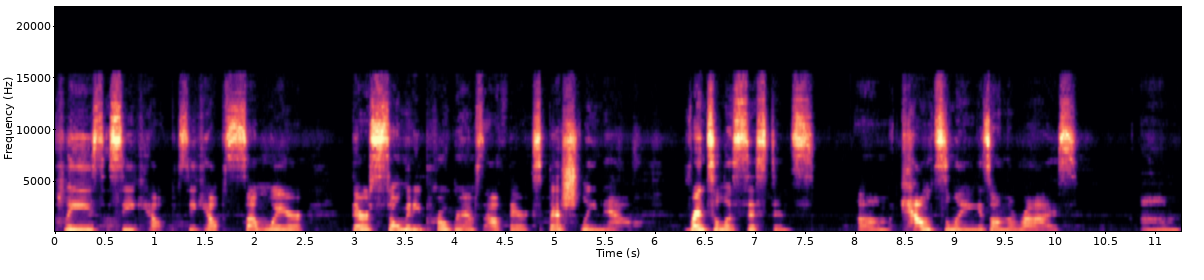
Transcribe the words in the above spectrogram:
Please seek help. Seek help somewhere there are so many programs out there, especially now. Rental assistance, um, counseling is on the rise. Um,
